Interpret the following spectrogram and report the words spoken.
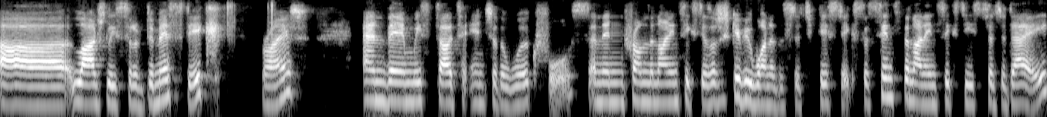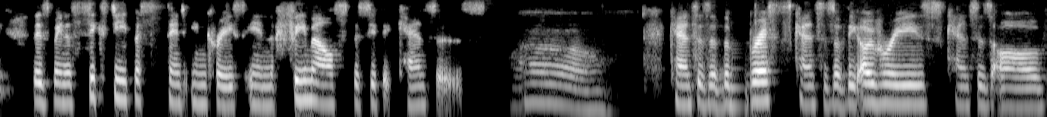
uh, largely sort of domestic, right? And then we started to enter the workforce. And then from the 1960s, I'll just give you one of the statistics. So since the 1960s to today, there's been a 60% increase in female specific cancers. Wow cancers of the breasts, cancers of the ovaries, cancers of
